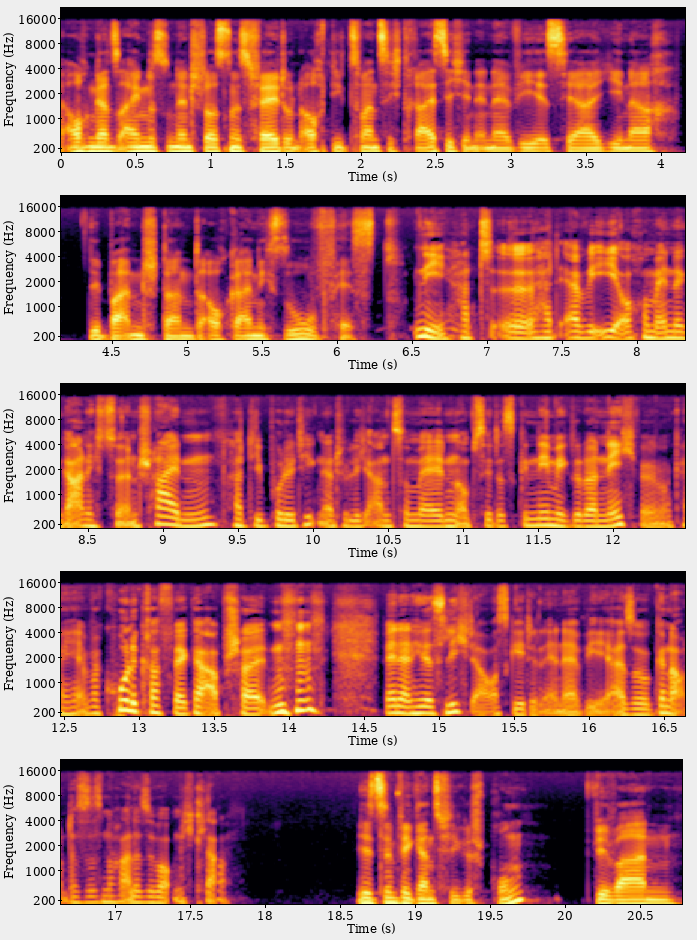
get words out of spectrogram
auch ein ganz eigenes und entschlossenes Feld und auch die 2030 in NRW ist ja je nach Debattenstand auch gar nicht so fest. Nee, hat, äh, hat RWE auch am Ende gar nicht zu entscheiden. Hat die Politik natürlich anzumelden, ob sie das genehmigt oder nicht, weil man kann ja einfach Kohlekraftwerke abschalten, wenn dann hier das Licht ausgeht in NRW. Also genau, das ist noch alles überhaupt nicht klar. Jetzt sind wir ganz viel gesprungen. Wir waren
